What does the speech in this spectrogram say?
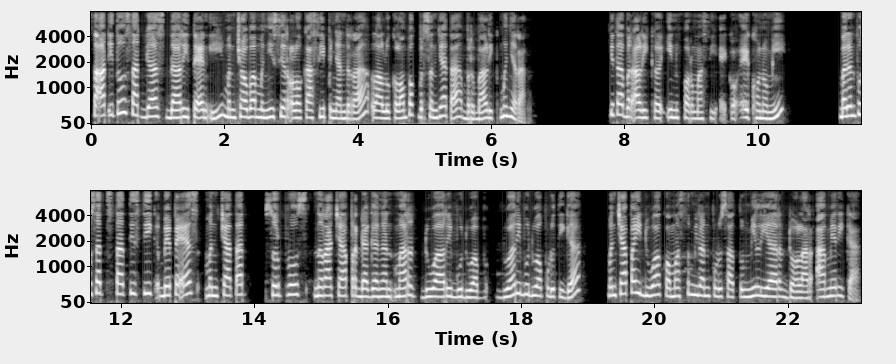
Saat itu, Satgas dari TNI mencoba menyisir lokasi penyandera, lalu kelompok bersenjata berbalik menyerang. Kita beralih ke informasi eko ekonomi. Badan Pusat Statistik BPS mencatat surplus neraca perdagangan Maret 2023 mencapai 2,91 miliar dolar Amerika.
